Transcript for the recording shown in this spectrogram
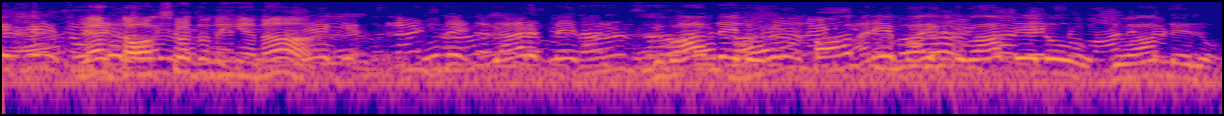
एक सेकंड यार टॉक शो तो नहीं है ना। सुने यार मैं जवाब ले लो ना। अरे भाई जवाब ले लो जवाब ले लो।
